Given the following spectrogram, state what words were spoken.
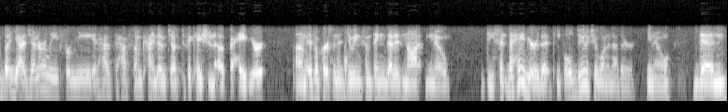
but yeah, generally for me, it has to have some kind of justification of behavior. Um, if a person is doing something that is not, you know, decent behavior that people do to one another, you know, then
